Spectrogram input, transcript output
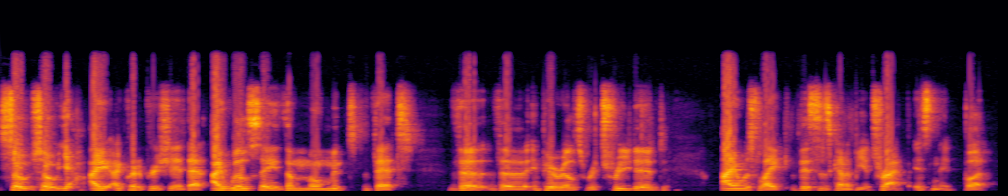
So so yeah I, I could appreciate that. I will say the moment that the the Imperials retreated I was like this is gonna be a trap isn't it? But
